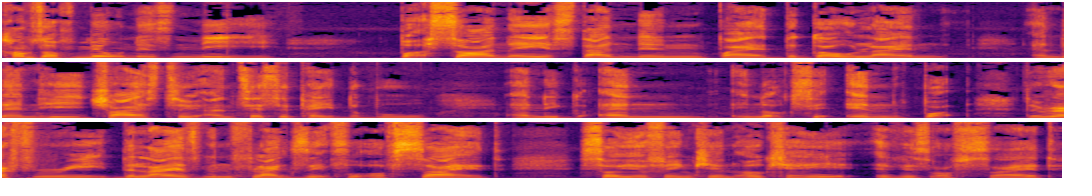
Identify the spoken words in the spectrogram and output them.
comes off Milner's knee, but Sane is standing by the goal line, and then he tries to anticipate the ball, and he and he knocks it in. But the referee, the linesman, flags it for offside. So you're thinking, okay, if it's offside,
